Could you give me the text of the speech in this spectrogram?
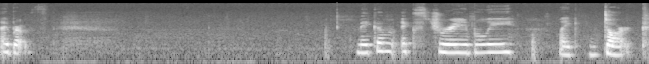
Eyebrows. make them extremely like dark.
